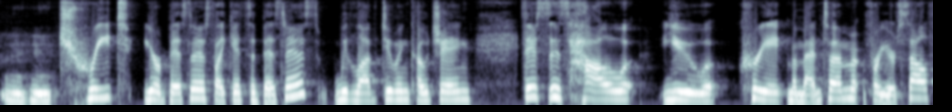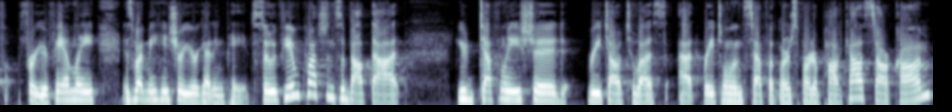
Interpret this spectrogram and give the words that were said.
mm-hmm. treat your business like it's a business. We love doing coaching. This is how you create momentum for yourself, for your family, is by making sure you're getting paid. So if you have questions about that, you definitely should reach out to us at Rachel and Steph at learnsmarterpodcast.com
